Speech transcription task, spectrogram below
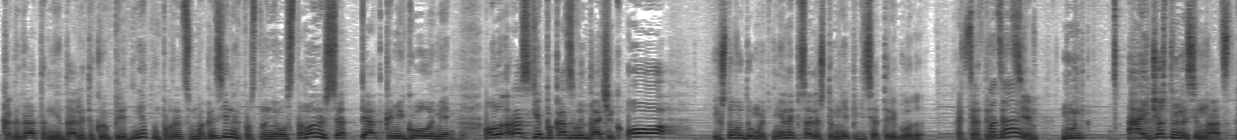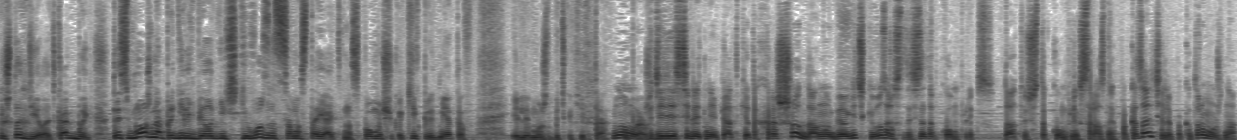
когда-то мне дали такой предмет, он продается в магазинах, просто на него становишься пятками голыми, а он раз тебе показывает датчик, о! И что вы думаете, мне написали, что мне 53 года, хотя Совпадает? 37. Ну, а, и чувствую на 17. И что делать? Как быть? То есть можно определить биологический возраст самостоятельно, с помощью каких предметов или, может быть, каких-то Ну, упражнений? 50-летние пятки это хорошо, да, но биологический возраст это всегда комплекс, да, то есть это комплекс разных показателей, по которым можно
